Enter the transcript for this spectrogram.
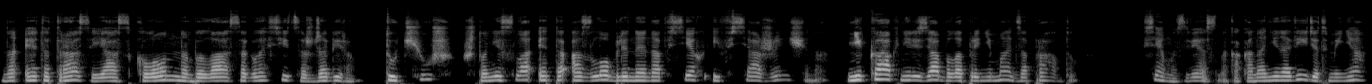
На этот раз я склонна была согласиться с Джабиром. Ту чушь, что несла эта озлобленная на всех и вся женщина, никак нельзя было принимать за правду. Всем известно, как она ненавидит меня,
